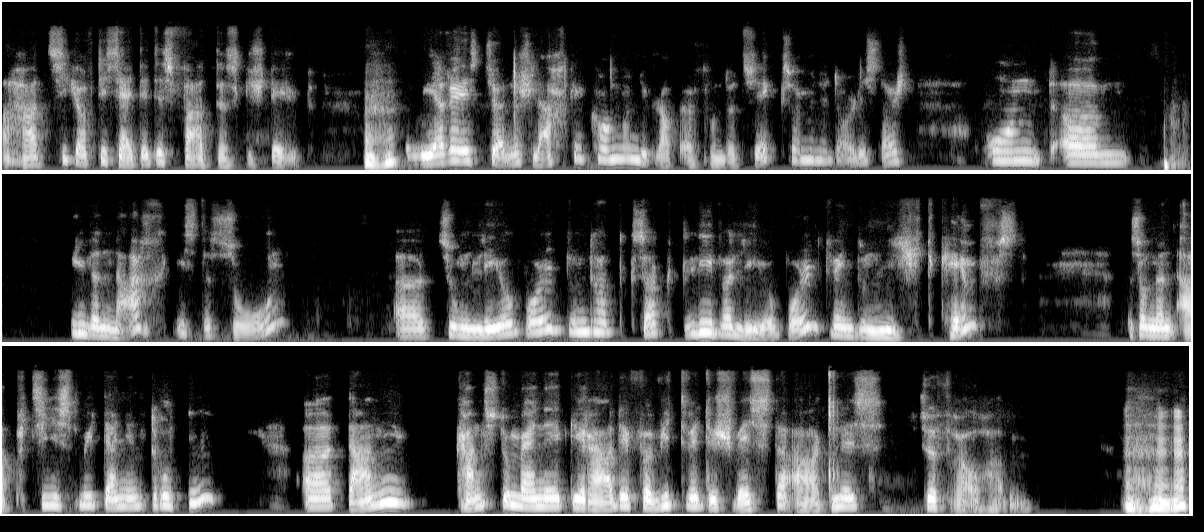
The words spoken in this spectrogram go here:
hat sich auf die Seite des Vaters gestellt. Mhm. Wäre es zu einer Schlacht gekommen, ich glaube 1106, wenn mich nicht alles täuscht, und ähm, in der Nacht ist der Sohn äh, zum Leopold und hat gesagt, lieber Leopold, wenn du nicht kämpfst, sondern abziehst mit deinen Truppen, äh, dann kannst du meine gerade verwitwete Schwester Agnes zur Frau haben. Mhm.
